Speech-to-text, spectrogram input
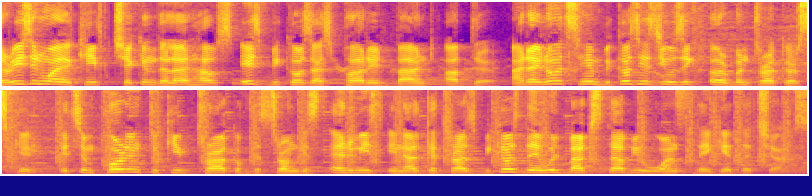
The reason why I keep checking the lighthouse is because I spotted Band up there. And I know it's him because he's using Urban Tracker skin. It's important to keep track of the strongest enemies in Alcatraz because they will backstab you once they get the chance.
